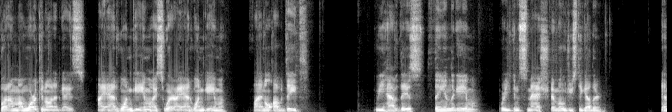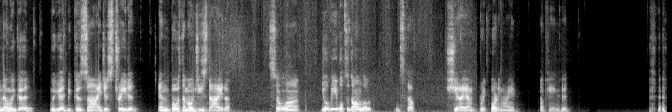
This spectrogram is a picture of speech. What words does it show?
But I'm, I'm working on it, guys. I add one game, I swear, I add one game. Final update. We have this thing in the game where you can smash emojis together. And then we're good. We're good because uh, I just traded and both emojis died. So uh, you'll be able to download and stuff. Shit, I am recording, right? Okay, good.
